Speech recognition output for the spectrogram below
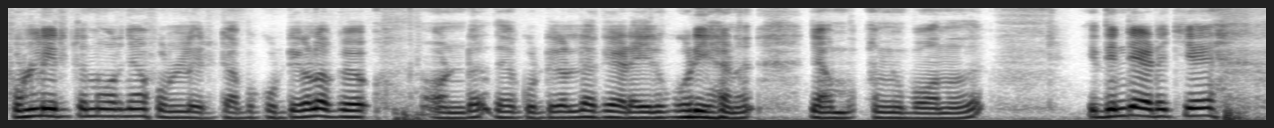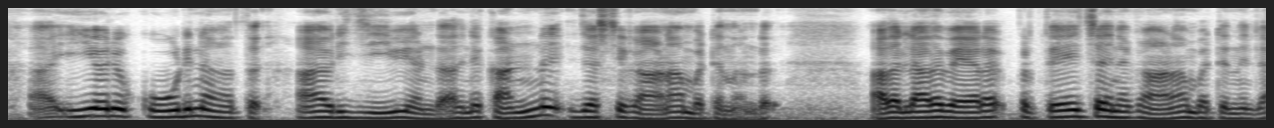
ഫുൾ ഇരുട്ടെന്ന് പറഞ്ഞാൽ ഫുൾ ഇരുട്ട്. അപ്പോൾ കുട്ടികളൊക്കെ ഉണ്ട്. കുട്ടികളുടെയൊക്കെ ഇടയിൽ കൂടിയാണ് ഞാൻ അങ്ങ് പോകുന്നത്. ഇതിന്റെ ഇടയ്ക്ക് ഈ ഒരു കൂടിനകത്ത് ആ ഒരു ജീവിയുണ്ട്. അതിന്റെ കണ്ണ് ജസ്റ്റ് കാണാൻ പറ്റുന്നുണ്ട്. അതല്ലാതെ വേറെ പ്രത്യേകിച്ച് അതിനെ കാണാൻ പറ്റുന്നില്ല.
